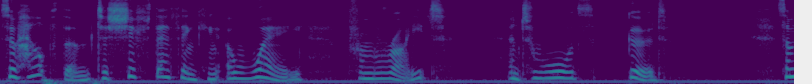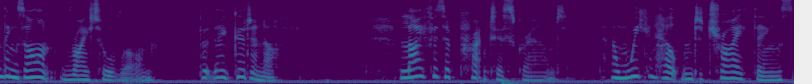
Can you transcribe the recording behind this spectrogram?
So help them to shift their thinking away from right and towards good. Some things aren't right or wrong, but they're good enough. Life is a practice ground, and we can help them to try things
